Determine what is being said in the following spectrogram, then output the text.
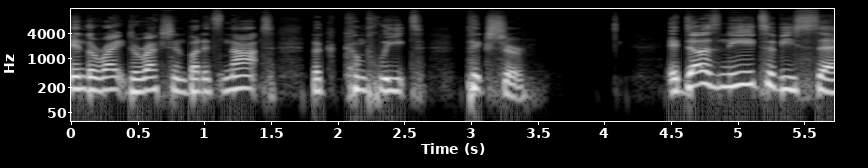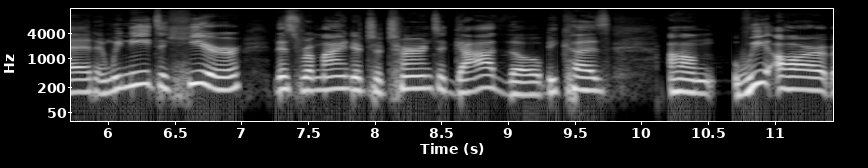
in the right direction, but it's not the complete picture. It does need to be said, and we need to hear this reminder to turn to God, though, because um, we are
